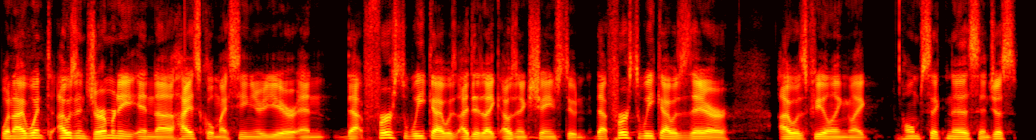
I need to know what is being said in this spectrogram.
When I went, I was in Germany in uh, high school my senior year, and that first week I was, I did like I was an exchange student. That first week I was there, I was feeling like homesickness and just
